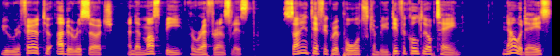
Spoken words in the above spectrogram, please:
you refer to other research and there must be a reference list. Scientific reports can be difficult to obtain. Nowadays,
